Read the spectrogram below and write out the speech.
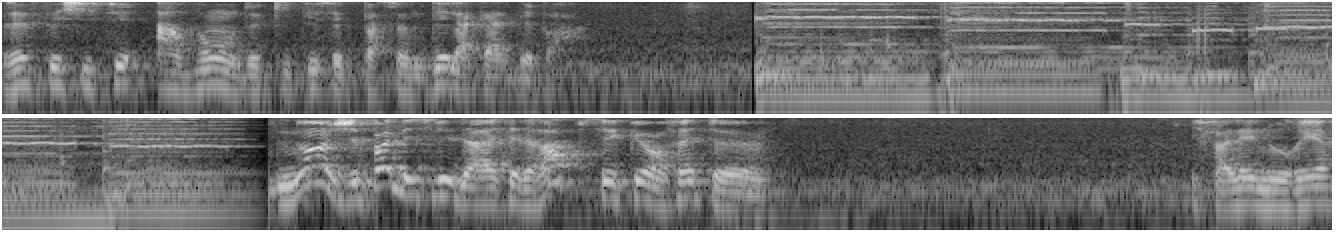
réfléchissez avant de quitter cette personne dès la case départ. Non, j'ai pas décidé d'arrêter le rap, c'est qu'en fait, euh, il fallait nourrir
